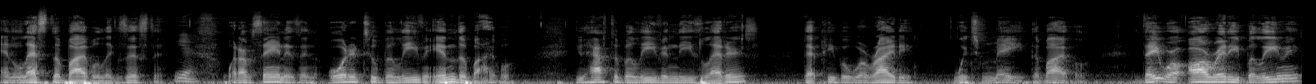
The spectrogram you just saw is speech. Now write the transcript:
unless the Bible existed. Yes. What I'm saying is, in order to believe in the Bible, you have to believe in these letters that people were writing, which made the Bible. They were already believing,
